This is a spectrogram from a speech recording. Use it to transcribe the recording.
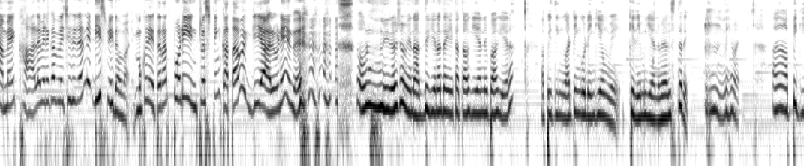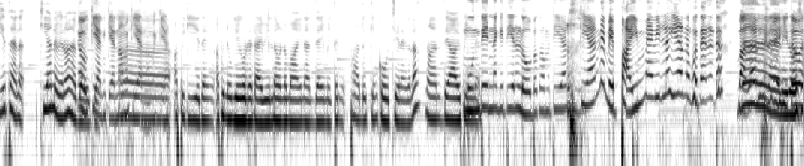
නමයි කාල වෙනක වෙචි දන්න ඩිස්නි තමයි. මොකද එතරත් පොඩි ඉන්ට්‍රස්ටිං කතාවක් ගියාලුනේද ඔවුන් නිරෝෂ මේ නද්ද කියන දැන් ඒ කතාව කියන්න එපා කියලා. අපි ඉතින් වටින් ගොඩින් කියමු මේ කෙලිම කියන්න බෑ විස්තරේ. මෙහෙමයි අපි ගිය තැන. කියන්න වෙනවා ඔව් හැබැයි කියන්න. කියන්න නම කියන්නම කිය අපි ගිය දැන් අපි නොගේ ගොඩට ඇවිල්ල ඔන්න මයි නද්දයි මෙතන පාදුකින් කෝච්චය නැගලා නන්දයාව මුන් දෙන්නගේ තියෙන ලෝභකම තියන් කියන්න මේ පයිම් ඇවිල්ල කියන්න කොතැනට බලන්න නිරෝෂ.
